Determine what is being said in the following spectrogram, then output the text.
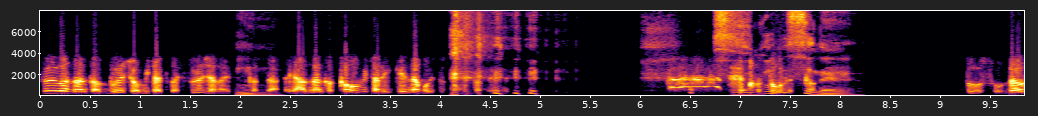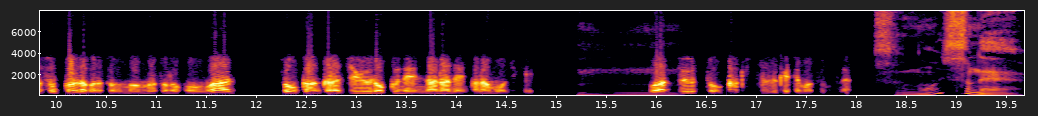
普通はなんか文章見たりとかするじゃないですかって、うんいや、なんか顔見たらいけんな、こいつって思ったんだよね。すごいっすね。そうそう。だからそこからだからそのまんまその本は、創刊から16年、7年かな、もうじき。はずっと書き続けてますもんね。すごいっすね。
